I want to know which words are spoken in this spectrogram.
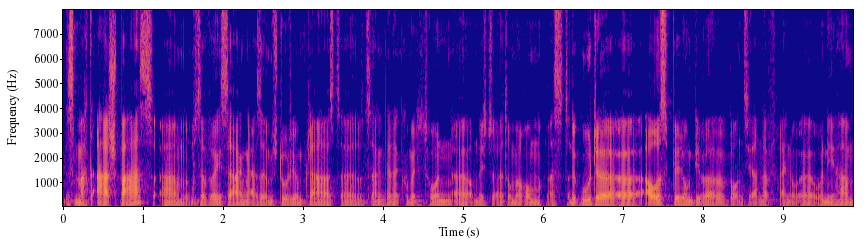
das macht A Spaß, ähm, muss man wirklich sagen. Also im Studium, klar, hast du sozusagen deine Kommilitonen äh, um dich drumherum. Hast eine gute äh, Ausbildung, die wir bei uns hier an der Freien äh, Uni haben.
